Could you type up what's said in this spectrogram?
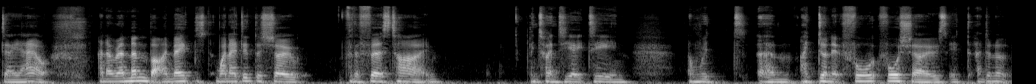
day out. And I remember I made this, when I did the show for the first time in 2018, and we um, I'd done it four four shows. It I don't know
